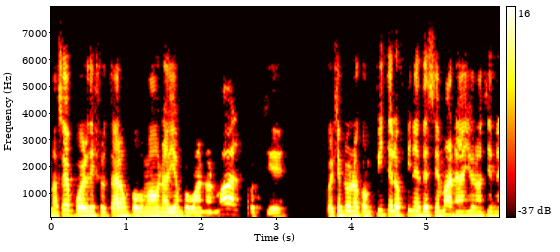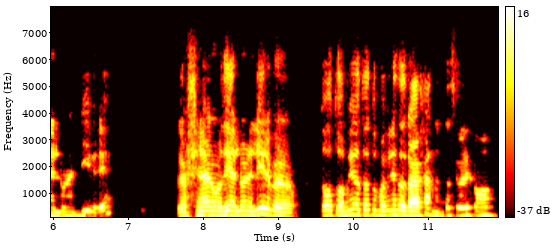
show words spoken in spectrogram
no sé, poder disfrutar un poco más una vida un poco más normal, porque, por ejemplo, uno compite los fines de semana y uno tiene el lunes libre, pero al final uno tiene el lunes libre, pero todos tus amigos, toda tu familia está trabajando, entonces es como,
